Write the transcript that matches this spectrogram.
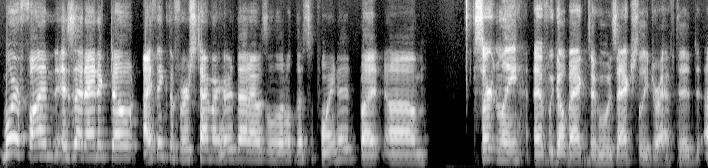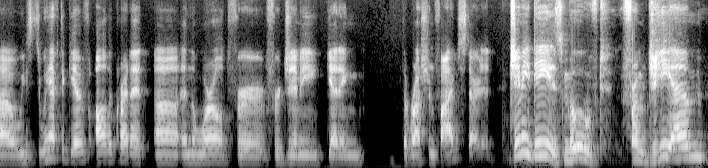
more fun is that anecdote. I think the first time I heard that, I was a little disappointed, but um, certainly, if we go back to who was actually drafted, uh, we we have to give all the credit uh, in the world for for Jimmy getting the Russian Five started. Jimmy D is moved from GM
